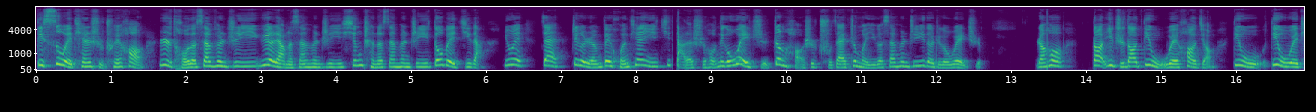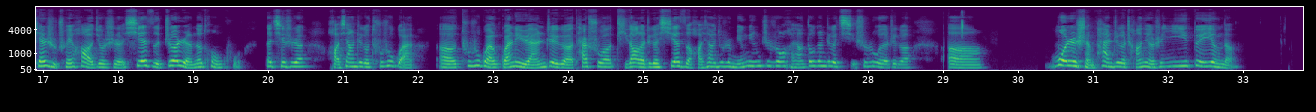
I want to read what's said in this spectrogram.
第四位天使吹号，日头的三分之一、月亮的三分之一、星辰的三分之一都被击打。因为在这个人被浑天仪击打的时候，那个位置正好是处在这么一个三分之一的这个位置，然后到一直到第五位号角，第五第五位天使吹号，就是蝎子蛰人的痛苦。那其实好像这个图书馆，呃，图书馆管理员这个他说提到了这个蝎子，好像就是冥冥之中好像都跟这个启示录的这个呃末日审判这个场景是一一对应的。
